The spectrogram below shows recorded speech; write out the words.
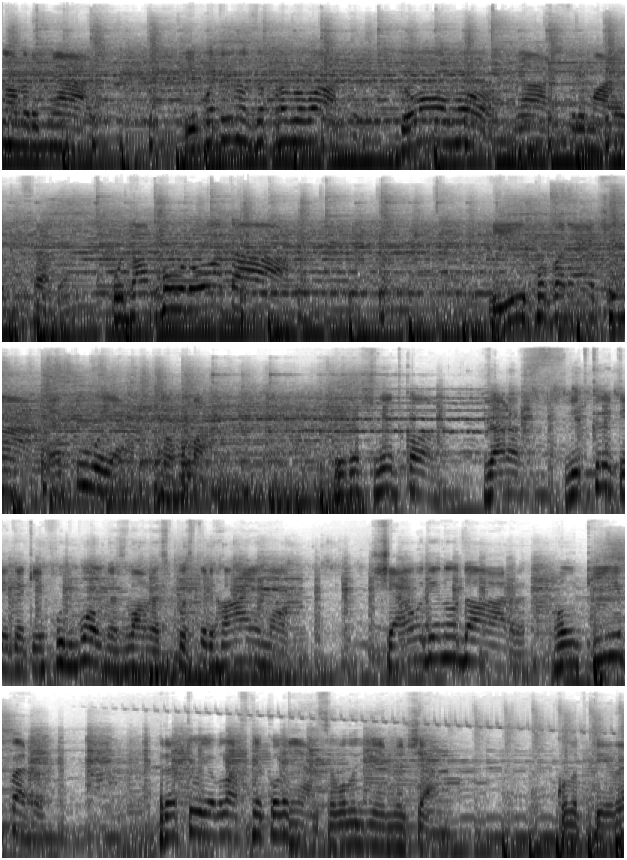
Номер м'яч. І потрібно запробувати. Довго м'яч тримає в себе. Удар по воротах. І поперечина рятує Ногла. Дуже швидко. Зараз відкритий такий футбол, ми з вами спостерігаємо. Ще один удар. Голкіпер. Рятує власне колектив. Це володіє м'ячем. Колективи.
